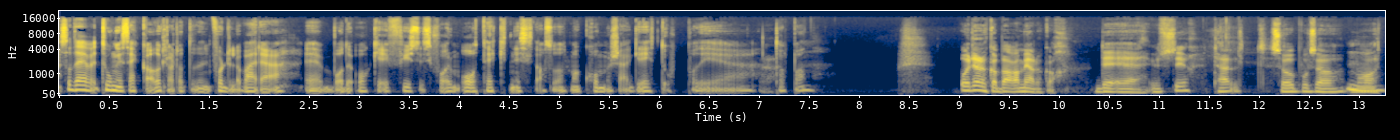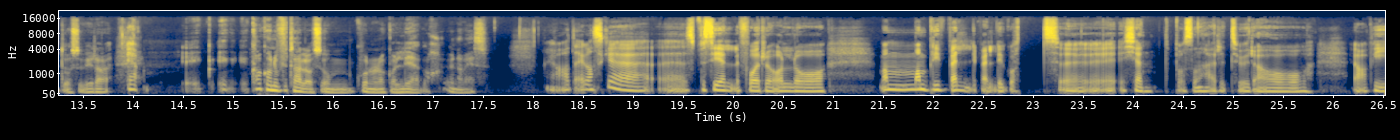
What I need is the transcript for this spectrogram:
så det er tunge sekker. Det er klart at det er en fordel å være uh, både ok i fysisk form og teknisk, da, sånn at man kommer seg greit opp på de uh, toppene. Og det dere bærer med dere, det er utstyr, telt, soveposer, mat osv. Mm. Ja. Hva kan du fortelle oss om hvordan dere lever underveis? Ja, det er ganske eh, spesielle forhold, og man, man blir veldig, veldig godt eh, kjent på sånne her turer. Og ja, vi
